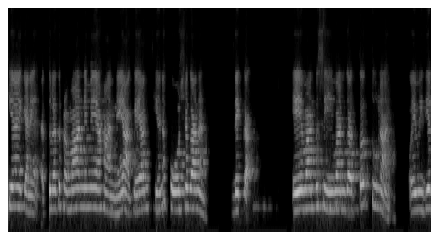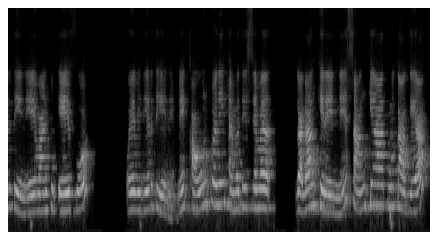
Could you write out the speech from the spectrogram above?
කියලා ඒ කියන්නේ ඇතුළත ප්‍රමාණ නෙමෙයි අහන්නේ අගයන් තියෙන කෝෂ ගණන දෙක. A1 to C1 ගත්තොත් 3යි. ඔය විදිහට තියෙන්නේ A1 to A4 ඔය විදිහට තියෙන්නේ. මේ කවුන්ට් වලින් හැමතිස්සෙම ගණන් කෙරෙන්නේ සංඛ්‍යාත්මක අගයක්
